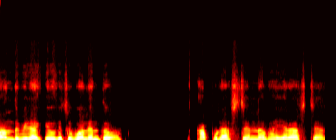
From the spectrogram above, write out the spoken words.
বান্ধবীরা কেউ কিছু বলেন তো? আপুরা আসছেন না ভাইয়ারা আসছেন?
